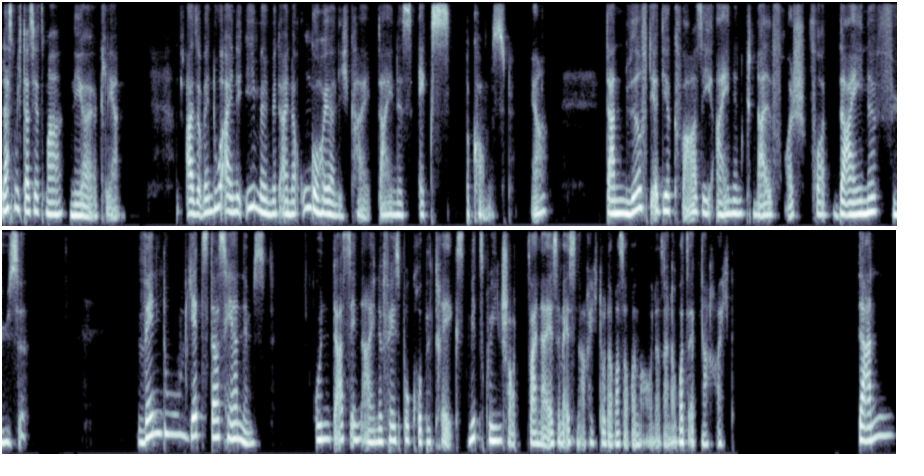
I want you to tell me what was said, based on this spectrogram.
Lass mich das jetzt mal näher erklären. Also, wenn du eine E-Mail mit einer Ungeheuerlichkeit deines Ex bekommst, ja, dann wirft er dir quasi einen Knallfrosch vor deine Füße. Wenn du jetzt das hernimmst und das in eine Facebook-Gruppe trägst mit Screenshot seiner SMS-Nachricht oder was auch immer oder seiner WhatsApp-Nachricht, dann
